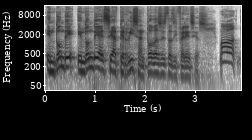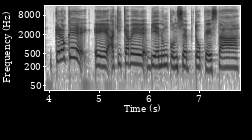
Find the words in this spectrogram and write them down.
¿en dónde, en dónde se aterrizan todas estas diferencias? Bueno, creo que eh, aquí cabe bien un concepto que está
